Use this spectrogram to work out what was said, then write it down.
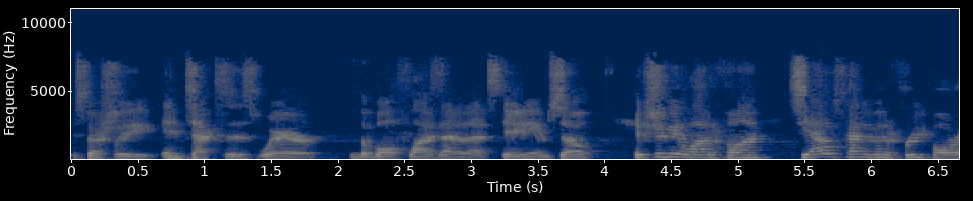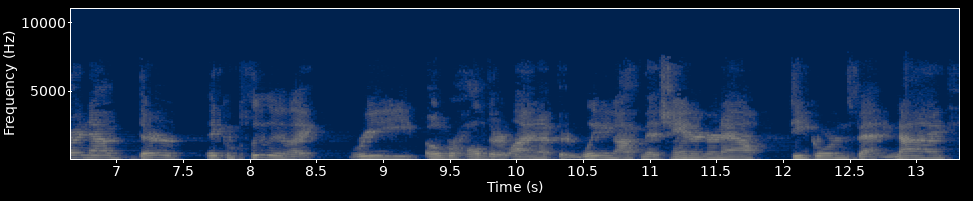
especially in Texas where the ball flies out of that stadium. So it should be a lot of fun. Seattle's kind of in a free fall right now. They're they completely like re overhauled their lineup. They're leading off Mitch Haniger now. Dee Gordon's batting ninth.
